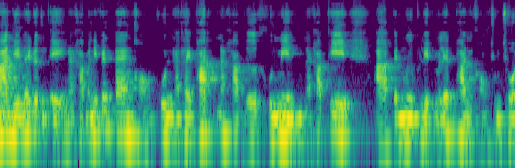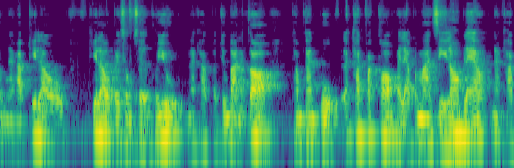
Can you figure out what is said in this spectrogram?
มารถยืนได้ด้วยตนเองนะครับ อันนี้เป็นแปลงของคุณหทัยพัฒน์นะครับ หรือคุณมินนะครับที่เป็นมือผลิตเมล็ดพันธุ์ของชุมชนนะครับ ที่เรา ที่เราไปส่งเสริมเขาอยู่นะครับ ปัจจุบันก็ทำการปลูกและคัดฟักทองไปแล้วประมาณ 4 รอบแล้วนะครับ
